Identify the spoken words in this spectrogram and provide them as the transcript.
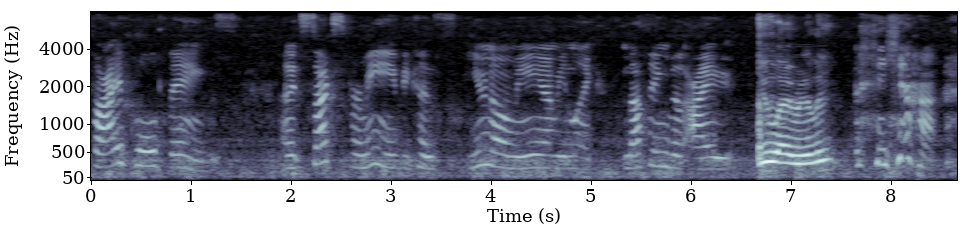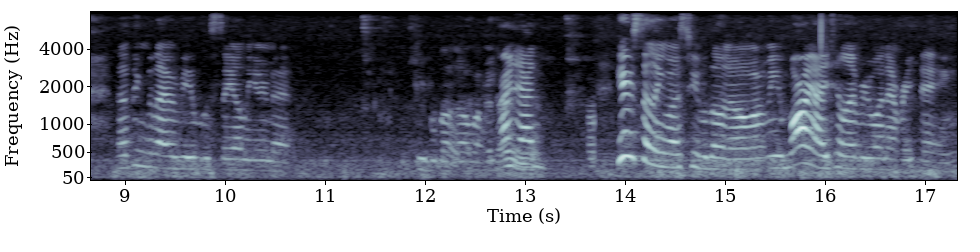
Five whole things. And it sucks for me because you know me. I mean, like, nothing that I. Do I really? yeah, nothing that I would be able to say on the internet. People don't know about me. Hi, Dad. Here's something most people don't know about me why I tell everyone everything.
